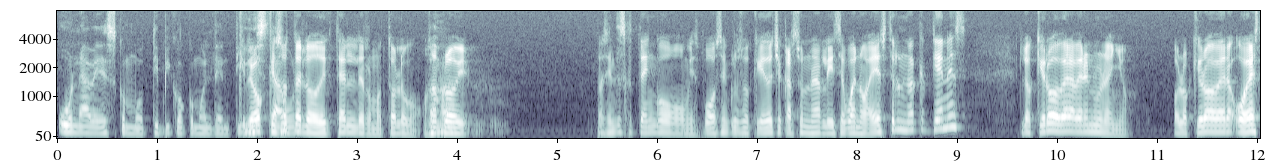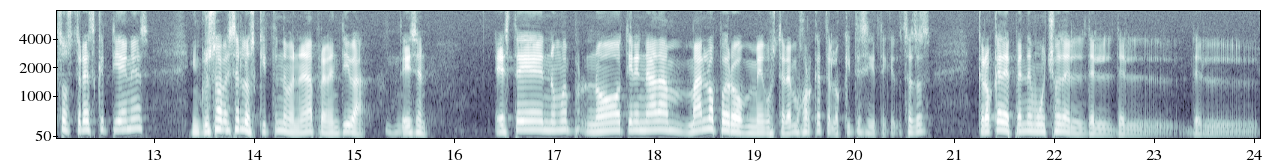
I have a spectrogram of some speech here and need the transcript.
una vez como típico como el dentista. Creo que eso un- te lo dicta el dermatólogo. Por Ajá. ejemplo, pacientes que tengo, o mi esposa incluso, que ha ido a checar su lunar, le dice, bueno, este lunar que tienes, lo quiero volver a ver en un año. O lo quiero ver, o estos tres que tienes, incluso a veces los quitan de manera preventiva. Te dicen, este no, me- no tiene nada malo, pero me gustaría mejor que te lo quites y te quites. Entonces, creo que depende mucho del, del, del, del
